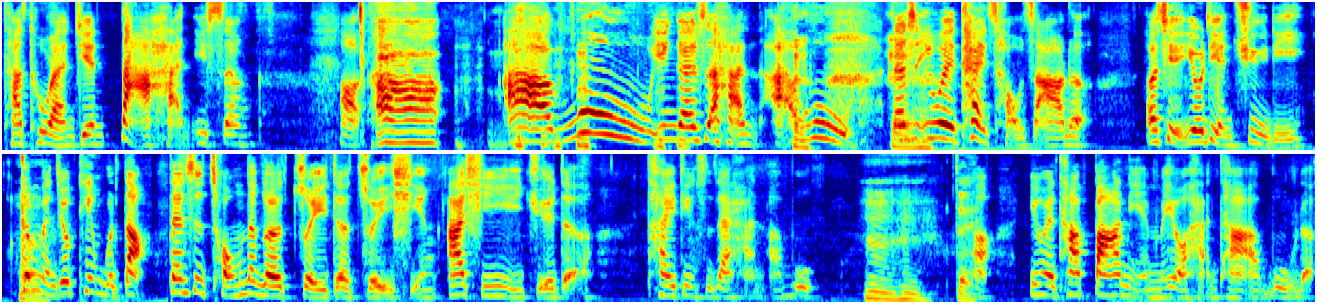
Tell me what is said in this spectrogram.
他突然间大喊一声：“啊，啊，阿木应该是喊阿木，但是因为太嘈杂了，而且有点距离，根本就听不到。但是从那个嘴的嘴型，阿西姨觉得他一定是在喊阿木嗯嗯，对，啊，因为他八年没有喊他阿木了。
